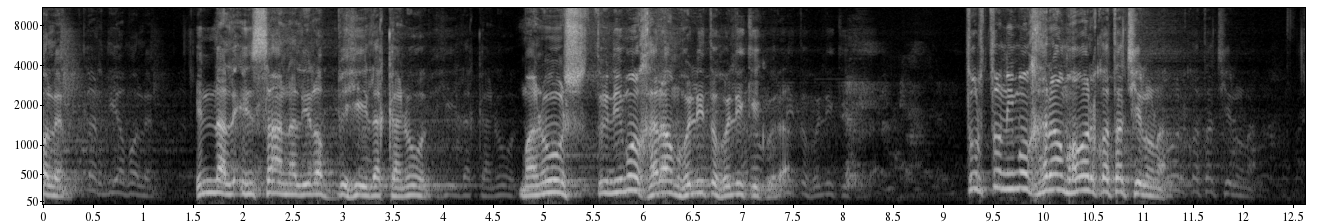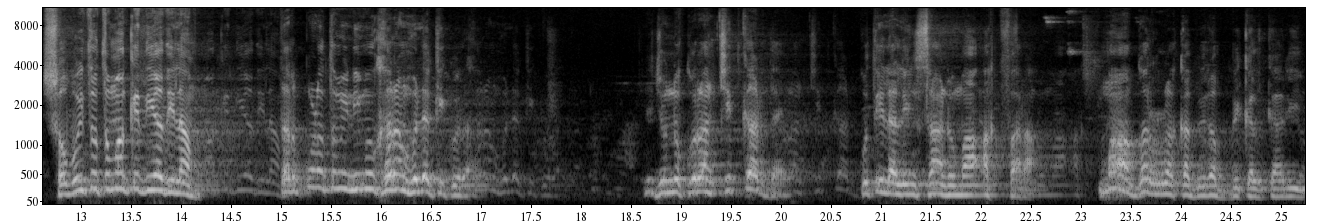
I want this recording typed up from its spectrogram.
বলেন, ইন্নাল ইনসান আলী রব্বিহি লাকানুন। মানুষ, তুই নিমক হারাম হলি তো হলি কি করে? তোর তো নিমক হারাম হওয়ার কথা ছিল না। সবই তো তোমাকে দিয়া দিলাম। তারপরে তুমি নিমক হারাম হলে কি করে? এই জন্য কোরআন চিৎকার দেয় কুতিল আল ইনসান মা আকফারা, মা গর্রাকা বিরব্বিকাল কারিম।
